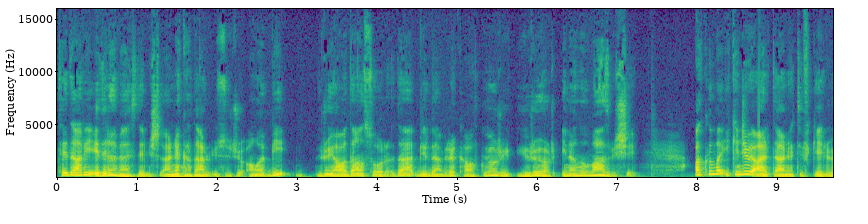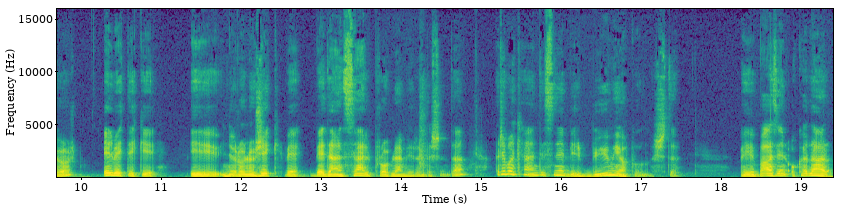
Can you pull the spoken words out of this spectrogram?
Tedavi edilemez demişler. Ne kadar üzücü ama bir rüyadan sonra da birdenbire kalkıyor, yürüyor. İnanılmaz bir şey. Aklıma ikinci bir alternatif geliyor. Elbette ki e, nörolojik ve bedensel problemlerin dışında acaba kendisine bir büyü mü yapılmıştı? e, bazen o kadar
